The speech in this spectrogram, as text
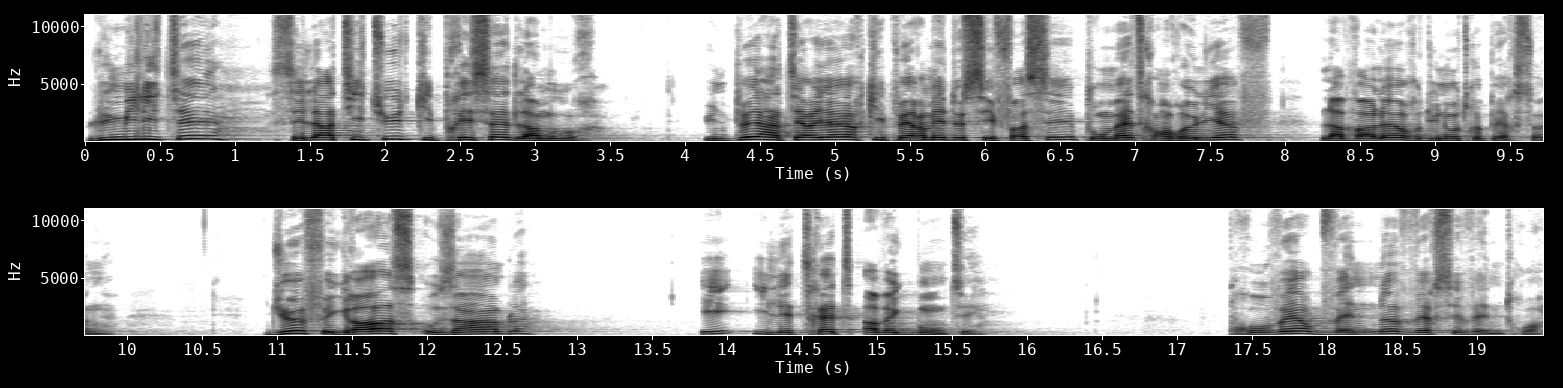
L'humilité, c'est l'attitude qui précède l'amour, une paix intérieure qui permet de s'effacer pour mettre en relief la valeur d'une autre personne. Dieu fait grâce aux humbles et il les traite avec bonté. Proverbe 29, verset 23.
